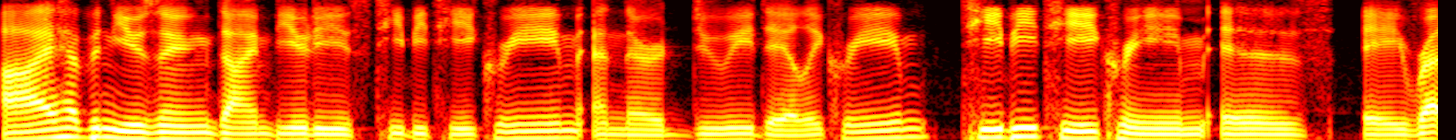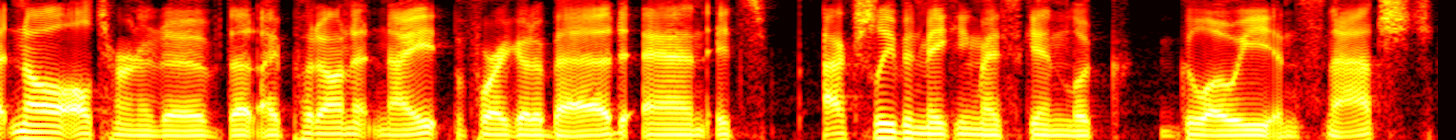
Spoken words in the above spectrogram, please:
I have been using Dime Beauty's TBT cream and their Dewy Daily Cream. TBT cream is a retinol alternative that I put on at night before I go to bed, and it's actually been making my skin look glowy and snatched,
